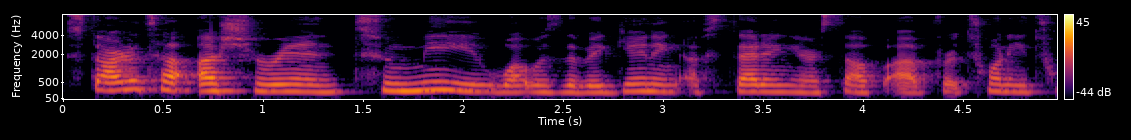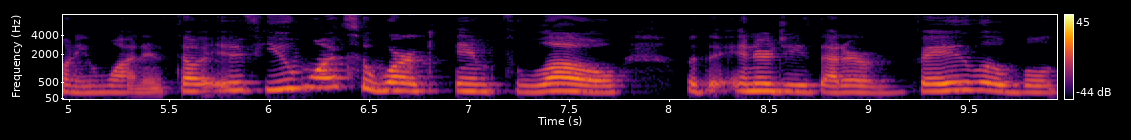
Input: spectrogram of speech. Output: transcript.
started to usher in to me what was the beginning of setting yourself up for 2021. And so if you want to work in flow with the energies that are available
